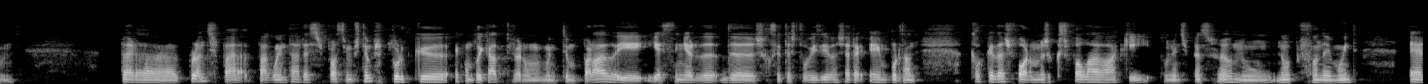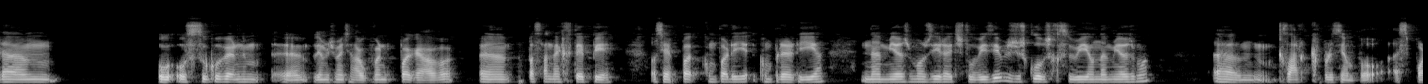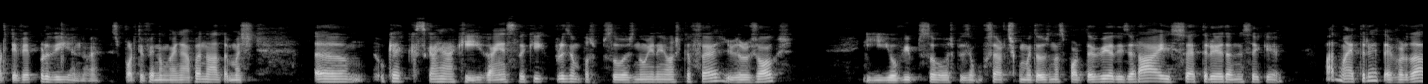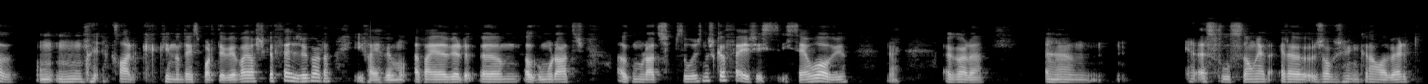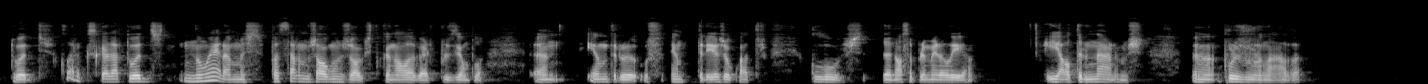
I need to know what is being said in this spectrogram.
para, pronto, para, para aguentar esses próximos tempos, porque é complicado, tiveram muito tempo parado e, e esse dinheiro de, das receitas televisivas era, é importante. De qualquer das formas, o que se falava aqui, pelo menos penso eu, não, não aprofundei muito, era um, o, o, se o governo, uh, podemos mencionar, o governo pagava uh, passar na RTP ou seja, compraria, compraria na mesma os direitos televisivos e os clubes recebiam na mesma. Um, claro que, por exemplo, a Sport TV perdia, não é? A Sport TV não ganhava nada, mas um, o que é que se ganha aqui? Ganha-se daqui que, por exemplo, as pessoas não irem aos cafés ver os jogos e eu vi pessoas, por exemplo, certos comentadores na Sport TV dizer ah, isso é treta, não sei o quê. Pá, não é treta, é verdade. Um, um, claro que quem não tem Sport TV vai aos cafés agora e vai haver, vai haver um, aglomerados aglomerados de pessoas nos cafés, isso, isso é óbvio. Né? Agora, hum, a solução era, era, jogos em canal aberto, todos. Claro que se calhar todos não era, mas passarmos alguns jogos de canal aberto, por exemplo, hum, entre, os, entre 3 ou 4 clubes da nossa Primeira Liga e alternarmos hum, por jornada,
